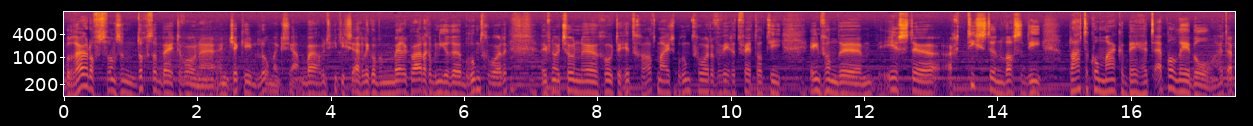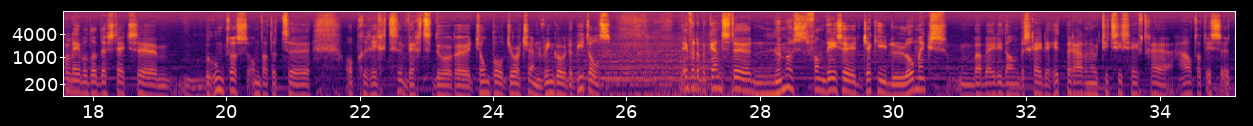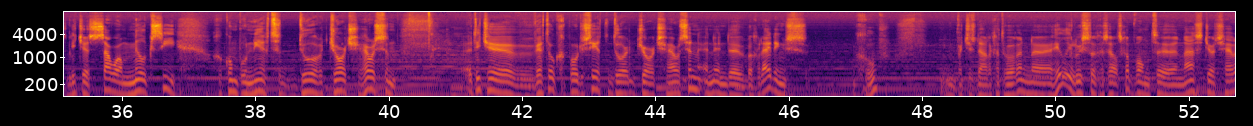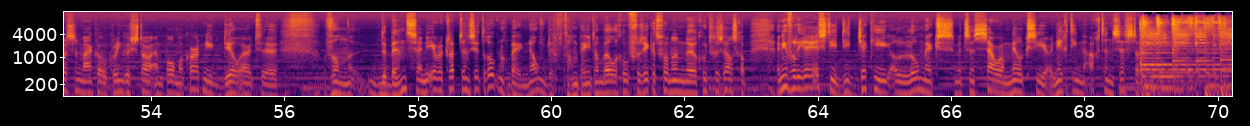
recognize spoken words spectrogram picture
bruiloft van zijn dochter bij te wonen. En Jackie Lomax, ja, die is eigenlijk op een merkwaardige manier uh, beroemd geworden. Heeft nooit zo'n uh, grote hit gehad, maar is beroemd geworden vanwege het feit dat hij een van de eerste artiesten was die platen kon maken bij het Apple-label. Het Apple-label dat destijds uh, beroemd was omdat het opgericht werd door John Paul, George en Ringo, de Beatles. Een van de bekendste nummers van deze Jackie Lomax... waarbij hij dan bescheiden hitparade-notities heeft gehaald... dat is het liedje Sour Milk Sea, gecomponeerd door George Harrison... Het liedje werd ook geproduceerd door George Harrison... en in de begeleidingsgroep wat je dadelijk gaat horen, een uh, heel illustre gezelschap. Want uh, naast George Harrison maken ook Ringo Starr en Paul McCartney deel uit uh, van de band. En Eric Clapton zit er ook nog bij. Nou, dan ben je dan wel goed verzekerd van een uh, goed gezelschap. In ieder geval hier is die, die Jackie Lomax met zijn Sour Milk Sea 1968.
